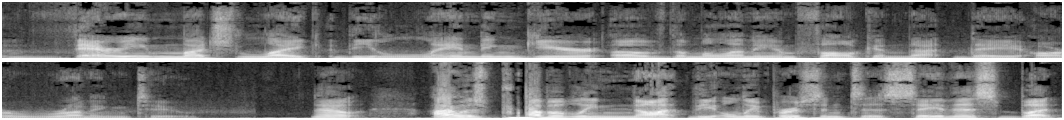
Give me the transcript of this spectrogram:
very much like the landing gear of the Millennium Falcon that they are running to. Now, I was probably not the only person to say this, but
